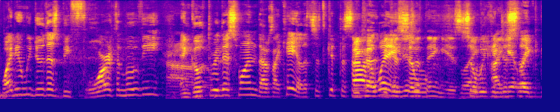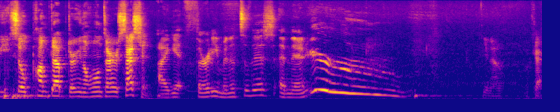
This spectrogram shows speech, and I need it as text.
Why didn't we do this before the movie I and don't go know, through this one? That was like, hey, let's just get this out of the way, because here's so the thing is like so we can I just get, like be so pumped up during the whole entire session. I get 30 minutes of this and then you know Okay,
